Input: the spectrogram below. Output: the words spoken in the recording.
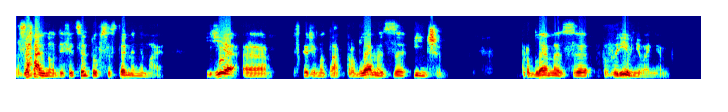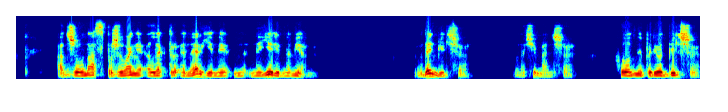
загального дефіциту в системі немає. Є, е, скажімо так, проблеми з іншим, проблеми з вирівнюванням. Адже у нас споживання електроенергії не, не є рівномірним. Вдень більше, вночі менше, холодний період більше,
